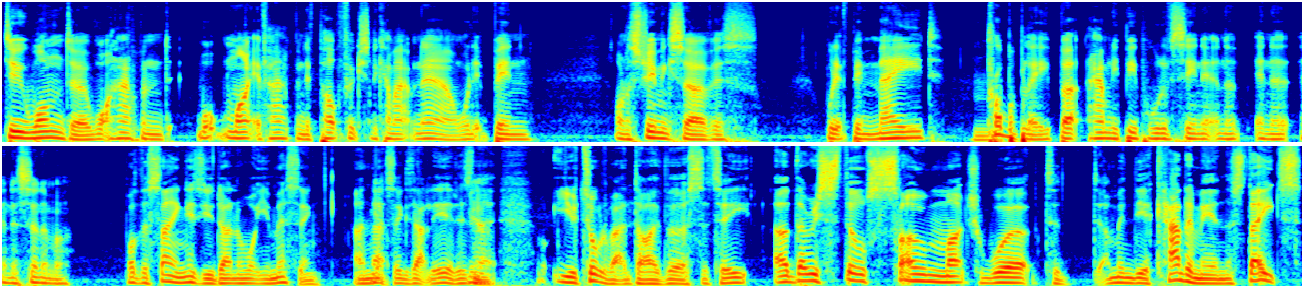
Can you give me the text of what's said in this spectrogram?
do wonder what happened, what might have happened if Pulp Fiction had come out now. Would it have been on a streaming service? Would it have been made? Mm. Probably, but how many people would have seen it in a in a in a cinema? Well, the saying is you don't know what you're missing, and Yeah. that's exactly it, isn't Yeah. it? You talked about diversity. Uh, there is still so much work to. I mean, the Academy in the states,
